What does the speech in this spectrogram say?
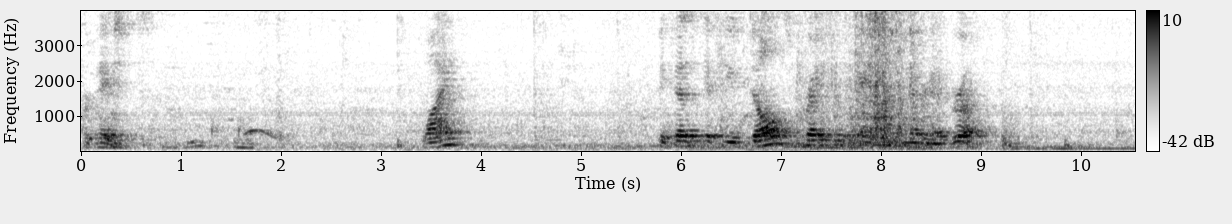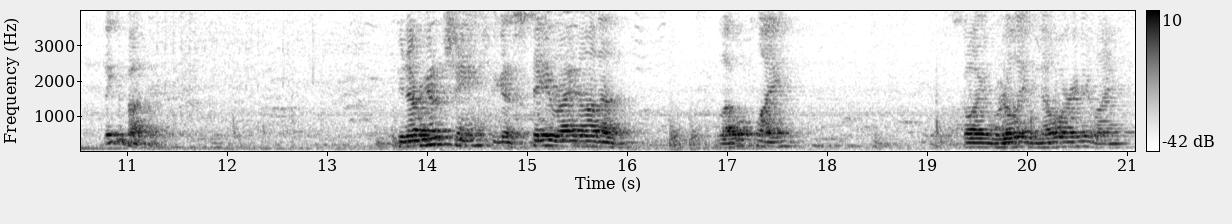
for patience. Why? Because if you don't pray for patience, you're never going to grow. Think about that. You're never going to change. You're going to stay right on a level plane, going really nowhere in your life.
